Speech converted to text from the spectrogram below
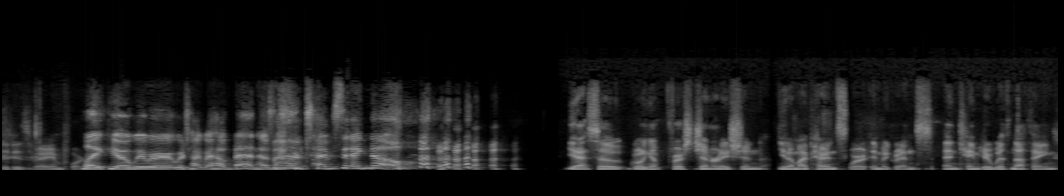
it is very important. like you know, we were we are talking about how Ben has a hard time saying no. yeah, so growing up first generation, you know, my parents were immigrants and came here with nothing.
